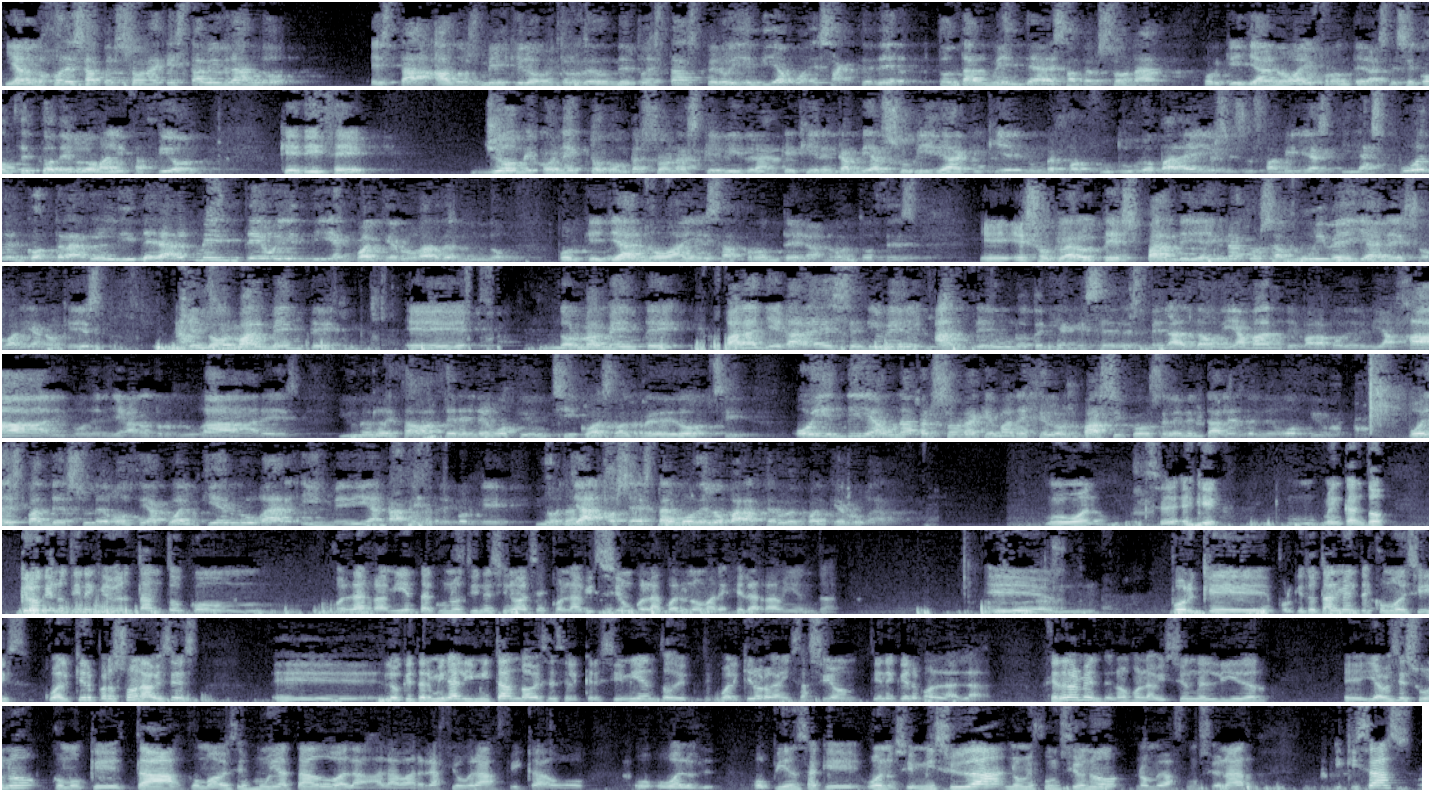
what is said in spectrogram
Y a lo mejor esa persona que está vibrando está a 2.000 kilómetros de donde tú estás, pero hoy en día puedes acceder totalmente a esa persona porque ya no hay fronteras. Ese concepto de globalización que dice, yo me conecto con personas que vibran, que quieren cambiar su vida, que quieren un mejor futuro para ellos y sus familias y las puedo encontrar literalmente hoy en día en cualquier lugar del mundo porque ya no hay esa frontera, ¿no? Entonces, eh, eso, claro, te expande. Y hay una cosa muy bella en eso, Mariano, que es que normalmente, eh, normalmente, para llegar a ese nivel, antes uno tenía que ser esmeralda o diamante para poder viajar y poder llegar a otros lugares. Y uno empezaba a hacer el negocio en chico a su alrededor, ¿sí? Hoy en día, una persona que maneje los básicos elementales del negocio puede expandir su negocio a cualquier lugar inmediatamente, porque no, ya, o sea, está el modelo para hacerlo en cualquier lugar. Muy bueno. Es que me encantó. Creo que no tiene que ver tanto con, la herramienta que uno tiene, sino a veces con la visión con la cual uno maneje la herramienta. Eh, porque, porque totalmente, es como decís, cualquier persona, a veces eh, lo que termina limitando a veces el crecimiento de, cualquier organización tiene que ver con la, generalmente, ¿no? Con la visión del líder. Eh, y a veces uno como que está como a veces muy atado a la, a la barrera geográfica o, o, a los, o piensa que, bueno, si mi ciudad no me funcionó, no me va a funcionar. Y quizás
